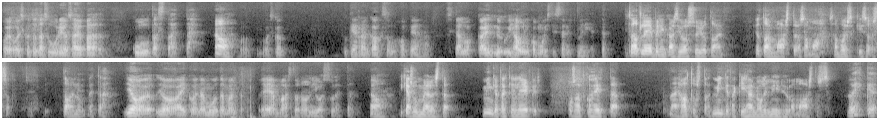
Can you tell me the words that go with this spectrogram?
oi- olisiko tota suuri osa jopa kultasta, että Joo. olisiko kerran kaksi ollut hopeaa sitä luokkaa, ihan ulkomuistissa nyt meni, että Sä oot Leepinin kanssa juossut jotain, jotain maastoja sama, samoissa kisoissa tainnut vetää. joo, joo, aikoinaan muutaman EM-maaston on juossut, että Joo. Mikä sun mielestä, minkä takia Leepin, osaatko heittää näin hatusta, että minkä takia hän oli niin hyvä maastossa? No ehkä,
